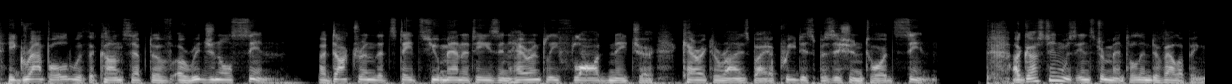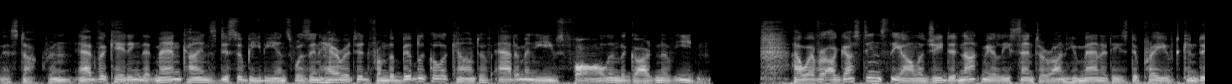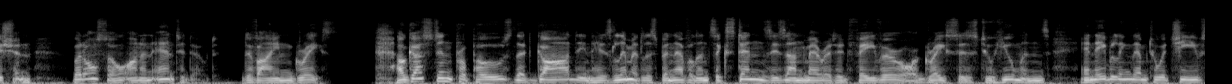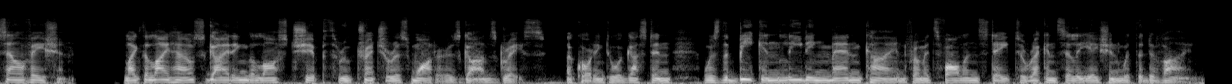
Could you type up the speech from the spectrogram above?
He grappled with the concept of original sin, a doctrine that states humanity's inherently flawed nature characterized by a predisposition towards sin. Augustine was instrumental in developing this doctrine, advocating that mankind's disobedience was inherited from the biblical account of Adam and Eve's fall in the Garden of Eden. However, Augustine's theology did not merely center on humanity's depraved condition, but also on an antidote, divine grace. Augustine proposed that God in his limitless benevolence extends his unmerited favor or graces to humans, enabling them to achieve salvation. Like the lighthouse guiding the lost ship through treacherous waters, God's grace, according to Augustine, was the beacon leading mankind from its fallen state to reconciliation with the divine.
